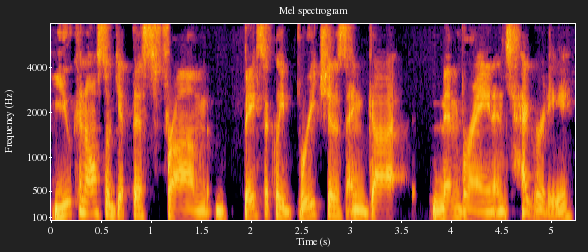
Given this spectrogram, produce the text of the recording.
you can also get this from basically breaches and gut membrane integrity,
